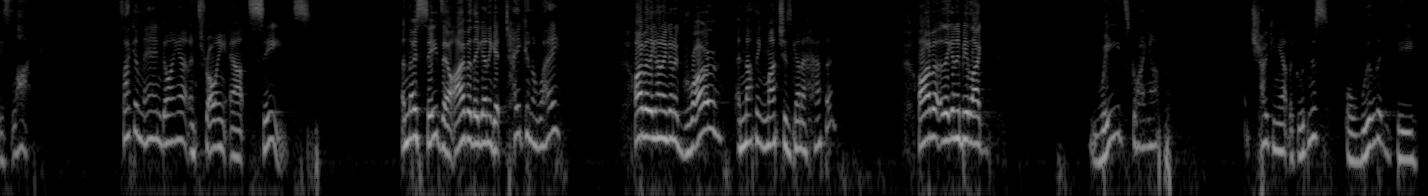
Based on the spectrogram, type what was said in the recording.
is like. It's like a man going out and throwing out seeds. And those seeds are either they're going to get taken away, either they're going to grow and nothing much is going to happen, Oh, Either are they going to be like weeds growing up and choking out the goodness, or will it be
